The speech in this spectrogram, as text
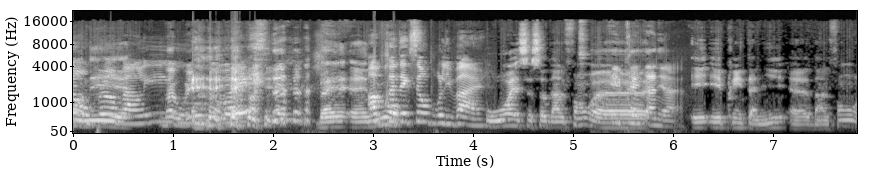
on, peut en parler? Ben oui. ben, euh, en protection pour l'hiver. Oui, c'est ça. Dans le fond. Euh, et printanière. Et, et printanier. Euh, dans le fond,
